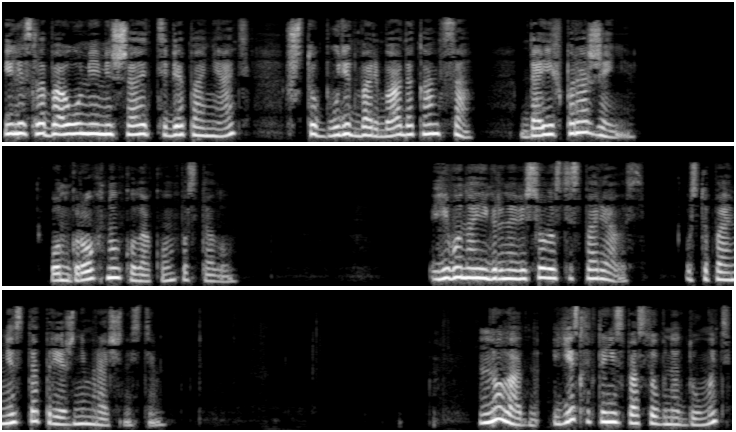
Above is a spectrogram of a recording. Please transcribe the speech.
Или слабоумие мешает тебе понять, что будет борьба до конца, до их поражения. Он грохнул кулаком по столу. Его наигранная веселость испарялась, уступая место прежней мрачности. «Ну ладно, если ты не способна думать,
